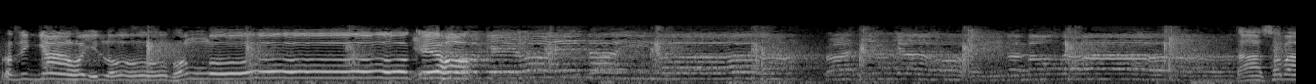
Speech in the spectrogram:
প্রতিজ্ঞা হইল ভঙ্গ। কেহ তা সবা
